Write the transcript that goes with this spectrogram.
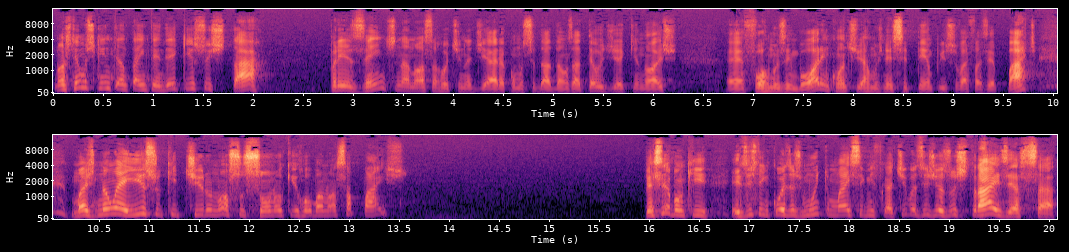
Nós temos que tentar entender que isso está presente na nossa rotina diária como cidadãos até o dia que nós é, formos embora, enquanto estivermos nesse tempo, isso vai fazer parte, mas não é isso que tira o nosso sono ou que rouba a nossa paz. Percebam que existem coisas muito mais significativas e Jesus traz essa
